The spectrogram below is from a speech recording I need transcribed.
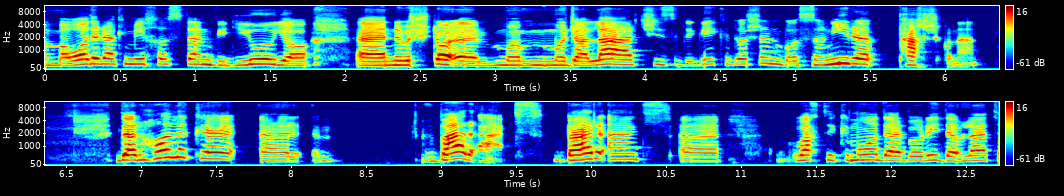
مواد را که می‌خواستن ویدیو یا نوشتار مجله چیز دیگه که داشتن با سانی را پخش کنن. در حال که برعکس برعکس وقتی که ما درباره دولت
